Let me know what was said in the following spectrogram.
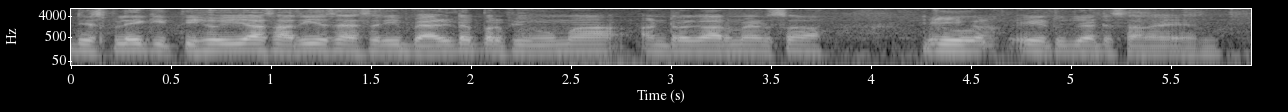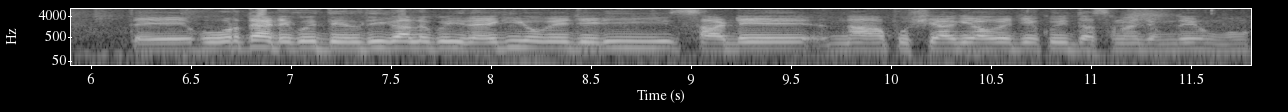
ਡਿਸਪਲੇ ਕੀਤੀ ਹੋਈ ਆ ਸਾਰੀ ਐਕਸੈਸਰੀ ਬੈਲਟ ਪਰਫਿਊਮ ਆ ਅੰਡਰਗਾਰਮੈਂਟਸ ਆ ਠੀਕ ਜੋ। A to Z ਸਾਰਾ ਹੈ ਜੀ ਤੇ ਹੋਰ ਤੁਹਾਡੇ ਕੋਈ ਦਿਲ ਦੀ ਗੱਲ ਕੋਈ ਰਹਿ ਗਈ ਹੋਵੇ ਜਿਹੜੀ ਸਾਡੇ ਨਾ ਪੁੱਛਿਆ ਗਿਆ ਹੋਵੇ ਜੇ ਕੋਈ ਦੱਸਣਾ ਚਾਹੁੰਦੇ ਹੋਵੋ?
